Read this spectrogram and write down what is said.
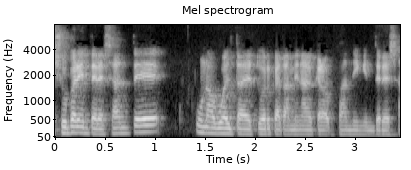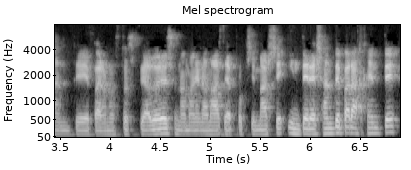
Súper interesante, una vuelta de tuerca también al crowdfunding interesante para nuestros creadores, una manera más de aproximarse, interesante para gente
